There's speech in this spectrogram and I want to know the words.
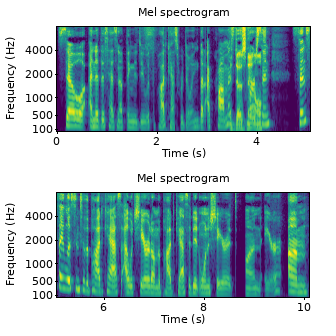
So I know this has nothing to do with the podcast we're doing, but I promise It does now. person since they listened to the podcast, I would share it on the podcast. I didn't want to share it on air. Um,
